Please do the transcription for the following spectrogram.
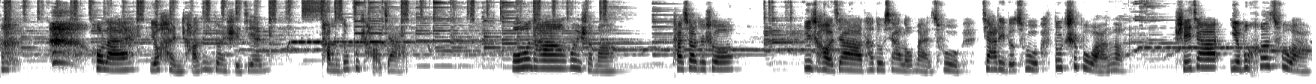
后来有很长的一段时间，他们都不吵架了。我问他为什么，他笑着说：“一吵架，他都下楼买醋，家里的醋都吃不完了，谁家也不喝醋啊。”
